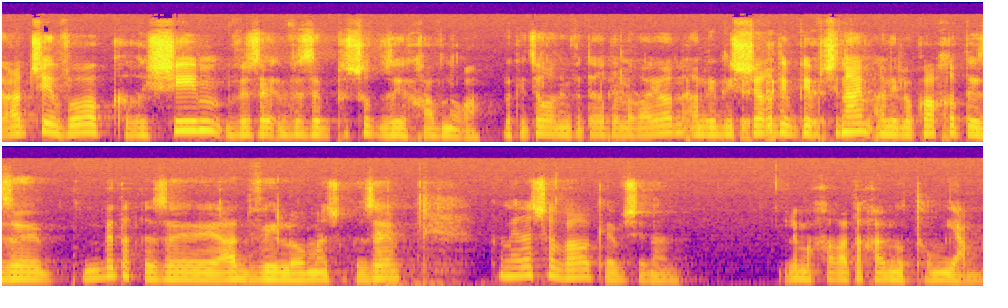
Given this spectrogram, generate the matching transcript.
עד שיבואו הכרישים, וזה, וזה פשוט, זה יכאב נורא. בקיצור, אני מוותרת על הרעיון, אני נשארת עם כאב שיניים, אני לוקחת איזה, בטח איזה אדוויל או משהו כזה, כנראה שעבר הכאב שיניים. למחרת אכלנו תום ים.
